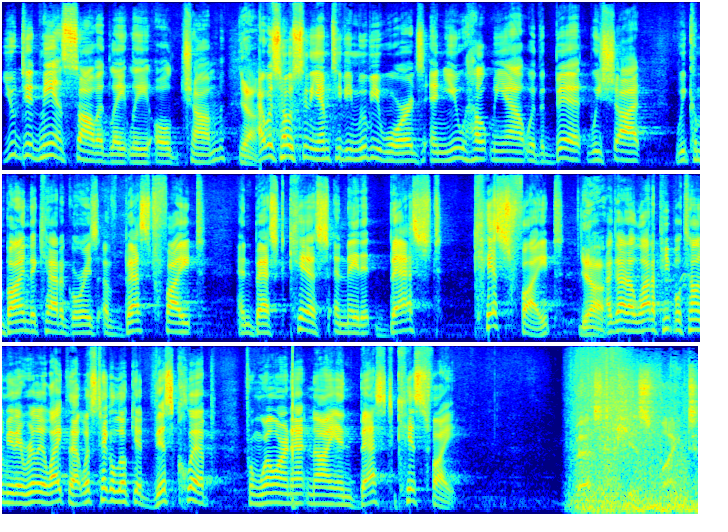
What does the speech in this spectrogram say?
You did me a solid lately, old chum. Yeah. I was hosting the MTV Movie Awards, and you helped me out with a bit. We shot, we combined the categories of best fight and best kiss and made it best kiss fight. Yeah. I got a lot of people telling me they really like that. Let's take a look at this clip from Will Arnett and I in best kiss fight. Best kiss fight.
